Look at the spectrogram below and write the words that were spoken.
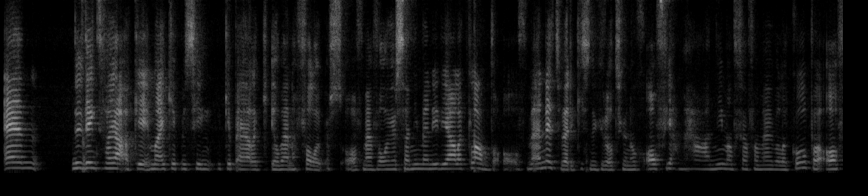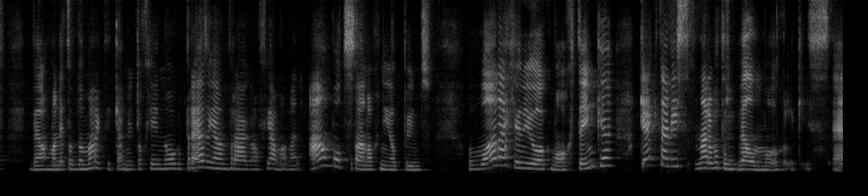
En nu denkt van ja, oké, maar ik heb misschien ik heb eigenlijk heel weinig volgers. Of mijn volgers zijn niet mijn ideale klanten. Of mijn netwerk is niet groot genoeg. Of ja, maar niemand gaat van mij willen kopen. Of ik ben nog maar net op de markt. Ik kan nu toch geen hoge prijzen gaan vragen. Of ja, maar mijn aanbod staat nog niet op punt. Wat je nu ook mocht denken, kijk dan eens naar wat er wel mogelijk is. Hè?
